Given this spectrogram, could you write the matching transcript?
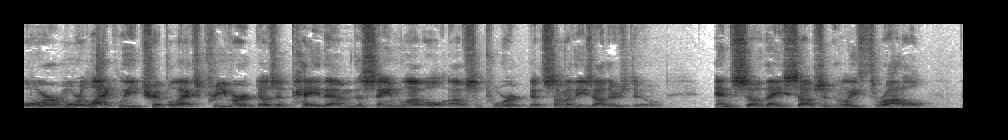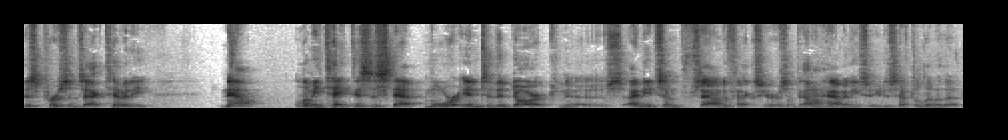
Or more likely, Triple X Prevert doesn't pay them the same level of support that some of these others do. And so they subsequently throttle this person's activity. Now, let me take this a step more into the darkness. I need some sound effects here or something. I don't have any, so you just have to live with it.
